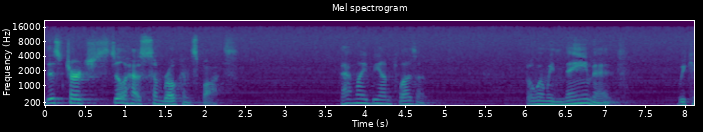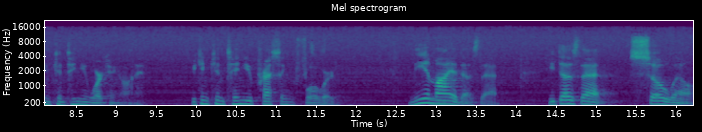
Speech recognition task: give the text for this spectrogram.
this church still has some broken spots. That might be unpleasant. But when we name it, we can continue working on it. We can continue pressing forward. Nehemiah does that. He does that so well.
